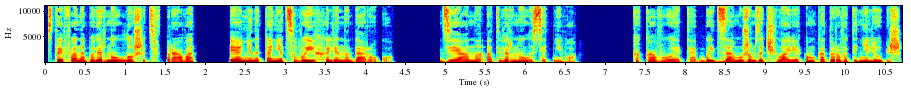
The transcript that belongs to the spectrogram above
Стефана повернул лошадь вправо, и они, наконец, выехали на дорогу. Диана отвернулась от него. Каково это — быть замужем за человеком, которого ты не любишь?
